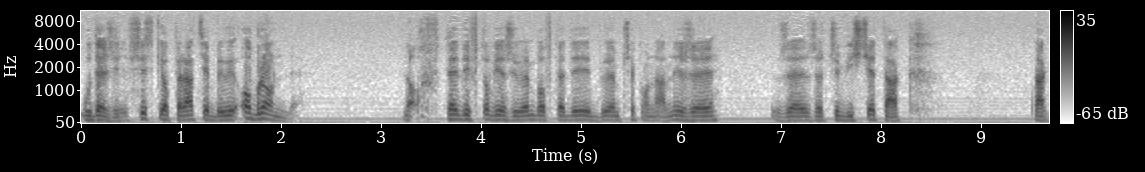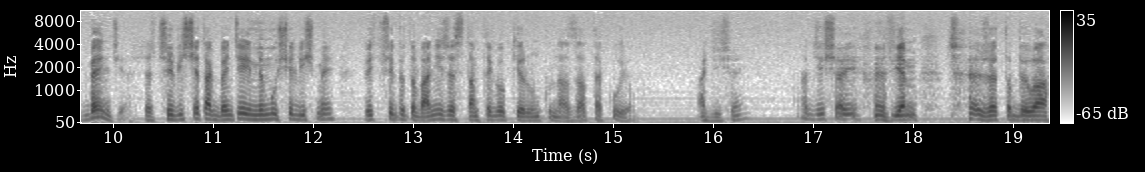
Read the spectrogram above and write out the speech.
uderzyć. Wszystkie operacje były obronne. No, wtedy w to wierzyłem, bo wtedy byłem przekonany, że, że rzeczywiście tak, tak będzie. Rzeczywiście tak będzie i my musieliśmy być przygotowani, że z tamtego kierunku nas zaatakują. A dzisiaj? A dzisiaj wiem, że, to była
